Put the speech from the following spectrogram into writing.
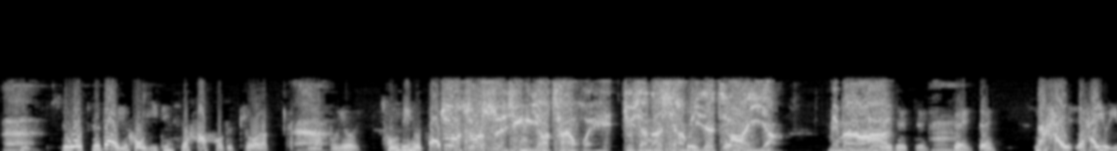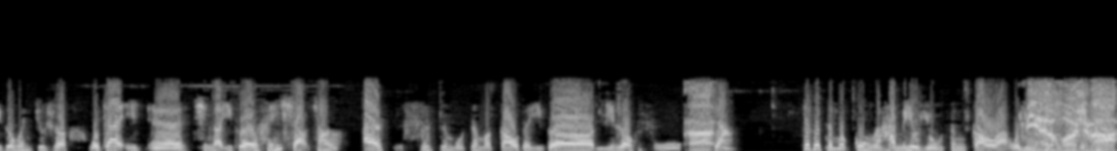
嗯，是我知道以后一定是好好的做了，啊我不用从今以后再不做犯错事情要忏悔，就像拿橡皮在擦一样，明白了吗？对对对、嗯对对。那还还有一个问题就是说，我家以呃请了一个很小，像二十指母这么高的一个弥勒佛啊像，这个怎么供啊？还没有油灯高啊！我弥勒佛是吧？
